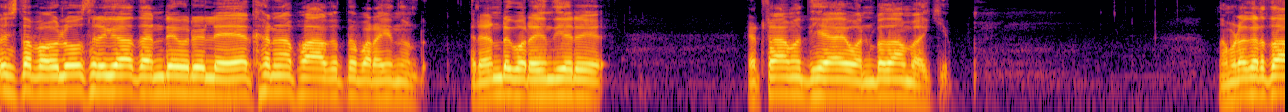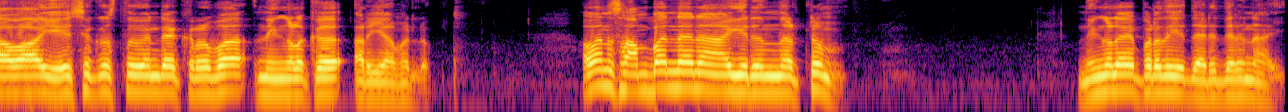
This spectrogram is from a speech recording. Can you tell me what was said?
വിശുദ്ധ പൗലോസ്ലിക തന്റെ ഒരു ലേഖന ഭാഗത്ത് പറയുന്നുണ്ട്. രണ്ട് കുറേന്ത്യർ എട്ടാം അധ്യായ ഒൻപതാം വാക്യം. നമ്മുടെ കർത്താവായ യേശുക്രിസ്തുവിന്റെ കൃപ നിങ്ങൾക്ക് അറിയാമല്ലോ. അവൻ സമ്പന്നനായിരുന്നിട്ടും നിങ്ങളെ പ്രതി ദരിദ്രനായി.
